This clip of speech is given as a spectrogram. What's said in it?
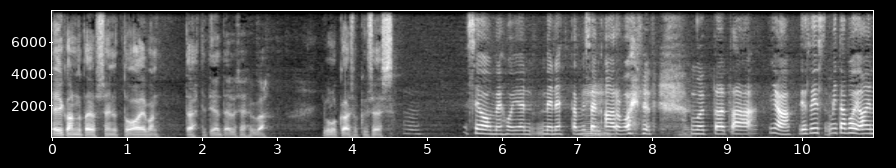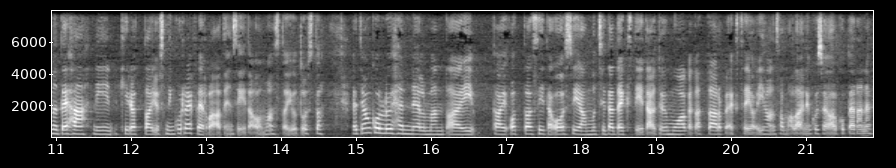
ei kannata, jos ei nyt ole aivan tähtitieteellisen hyvä julkaisu kyseessä. Mm. Se on mehojen menettämisen mm. arvoinen. Mm. Mutta, tota, ja. ja siis mitä voi aina tehdä, niin kirjoittaa just niinku referaatin siitä omasta jutusta. Et jonkun lyhennelmän tai, tai ottaa siitä osia, mutta sitä tekstiä täytyy muokata tarpeeksi. Se ei ole ihan samanlainen kuin se alkuperäinen.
